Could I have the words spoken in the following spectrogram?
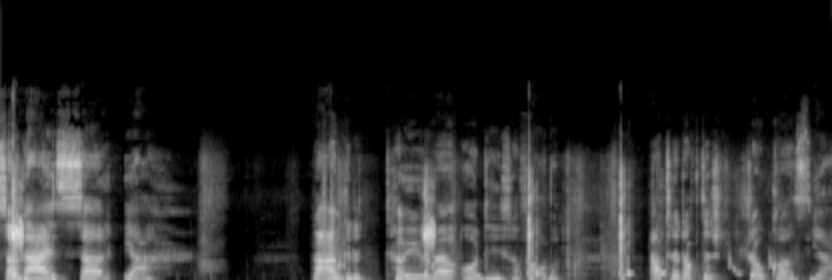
So guys, so yeah. Now I'm gonna tell you where all these are from. I'll turn off the show cause yeah.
